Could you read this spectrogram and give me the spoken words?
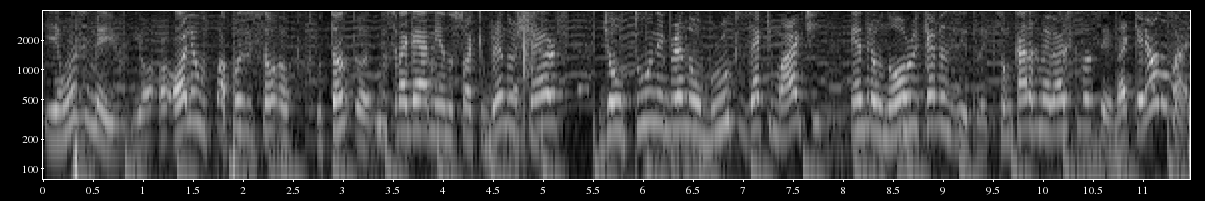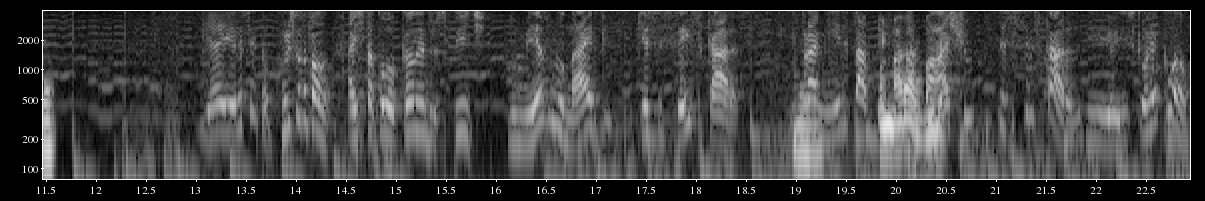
e 11,5. E olha a posição, o, o tanto. Você vai ganhar menos só que o Brandon Sheriff, Joe Tooney, Brandon Brooks, Zach Martin, Andrew Norrie e Kevin Zittler, que são caras melhores que você. Vai querer ou não vai? E aí ele aceitou. Por isso que eu tô falando, a gente tá colocando o Andrew Speed no mesmo naipe que esses seis caras. E pra mim ele tá maravilha. abaixo desses seis caras. E é isso que eu reclamo.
